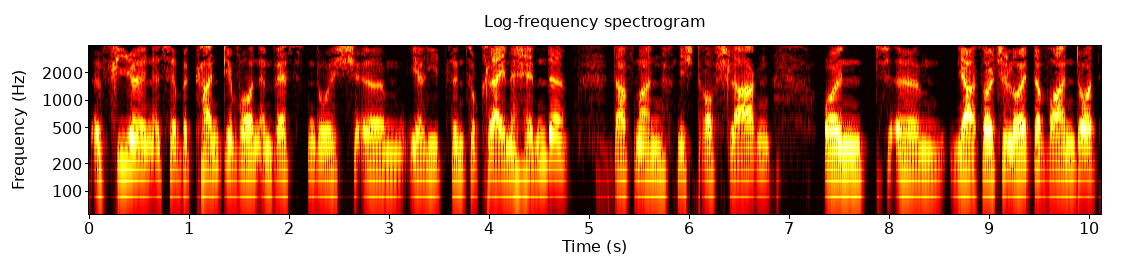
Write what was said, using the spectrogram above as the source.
äh, vielen ist ja bekannt geworden im Westen durch ähm, ihr Lied Sind so kleine Hände, darf man nicht drauf schlagen. Und ähm, ja, solche Leute waren dort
